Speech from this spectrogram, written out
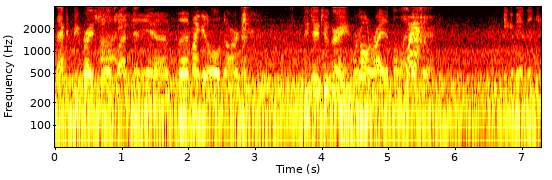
that could be racial if I Uh, did. yeah, it's, that might get a little dark. DJ Two Grain. We're going right at the left there. He could be a ninja.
